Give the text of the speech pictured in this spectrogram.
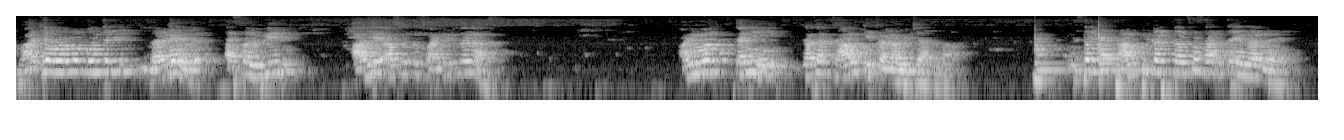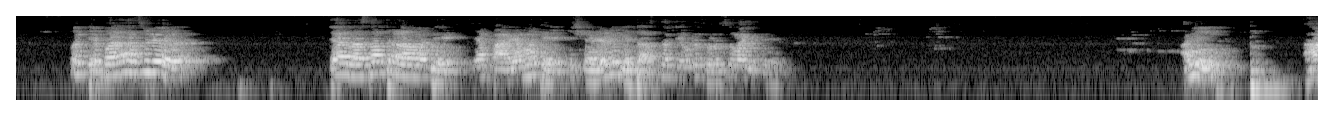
माझ्याबरोबर कोणतरी लढेल असा वीर आहे असं तर सांगितलं ना. आणि मग त्यांनी त्याचा ठाव ठिकाणा विचारला. सगळं ठाव ठिकाण तसं सांगता येणार नाही. पण ते बराच वेळ त्या रसातळामध्ये या पाण्यामध्ये शरण घेत असतात एवढं थोडस माहिती आहे आणि हा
